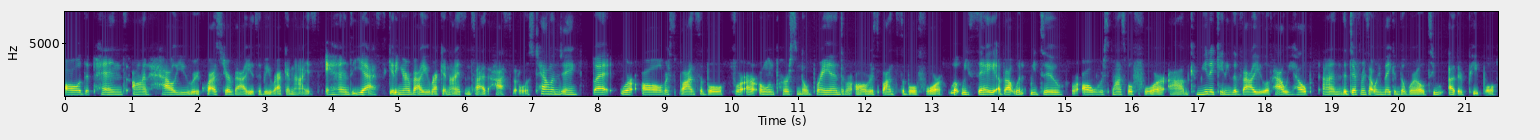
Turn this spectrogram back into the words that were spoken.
all depends on how you request your value to be recognized. And yes, getting your value recognized inside the hospital is challenging, but we're all responsible for our own personal brand. We're all responsible for what we say about what we do. We're all responsible for um, communicating the value of how we help and the difference that we make in the world to other people.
